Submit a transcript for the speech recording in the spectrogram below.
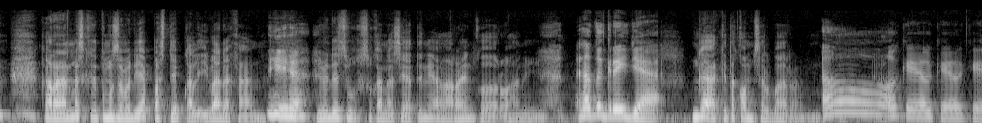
karena Anmes ketemu sama dia pas tiap kali ibadah kan. Iya, jadi dia suka, suka nasihatin ya ngarahin ke rohani gitu. satu gereja. Enggak, kita komsel bareng. Oh, oke oke oke.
